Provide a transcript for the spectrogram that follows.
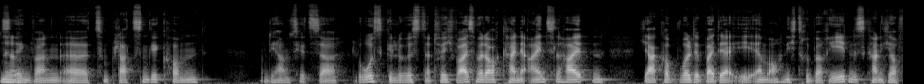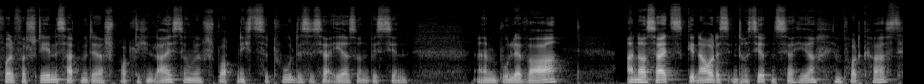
Ist ja. irgendwann äh, zum Platzen gekommen und die haben es jetzt da losgelöst. Natürlich weiß man da auch keine Einzelheiten. Jakob wollte bei der EM auch nicht drüber reden. Das kann ich auch voll verstehen. Das hat mit der sportlichen Leistung, mit dem Sport nichts zu tun. Das ist ja eher so ein bisschen ähm, Boulevard. Andererseits, genau, das interessiert uns ja hier im Podcast.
